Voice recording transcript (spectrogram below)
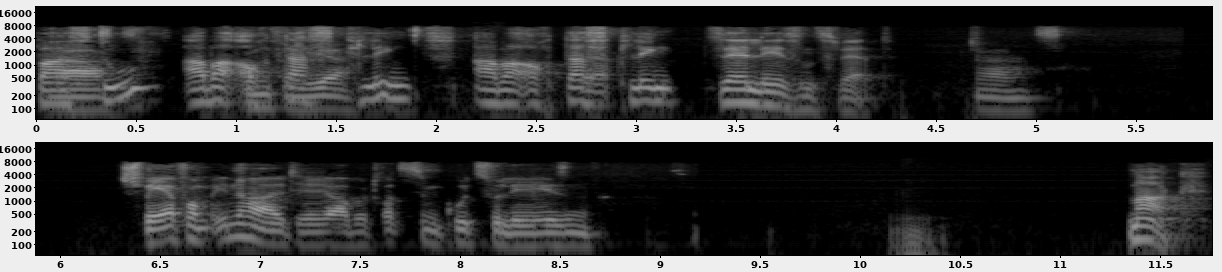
warst Ja, du, aber auch das mir. klingt, aber auch das Ja. klingt sehr lesenswert. Ja. Schwer vom Inhalt her, aber trotzdem gut zu lesen. Marc,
